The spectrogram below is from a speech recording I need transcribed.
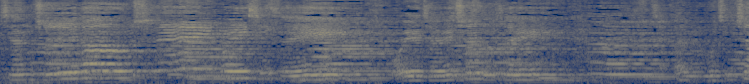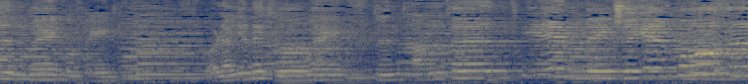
想知道谁会心碎。我越唱越沉醉，分不清真伪或非对。让眼泪作为炖汤分，甜美却也不曾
